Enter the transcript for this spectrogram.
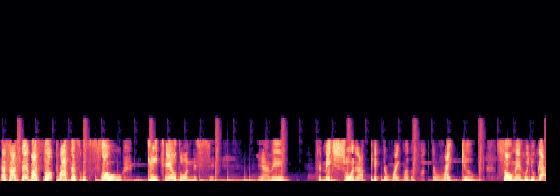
That's what I said. My thought process was so detailed on this shit. You know what I mean? To make sure that I picked the right motherfucker, the right dude. So, man, who you got?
